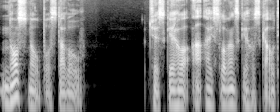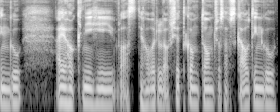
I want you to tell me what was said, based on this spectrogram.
nosnou postavou českého a aj slovenského scoutingu a jeho knihy vlastne hovorili o všetkom tom, čo sa v scoutingu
